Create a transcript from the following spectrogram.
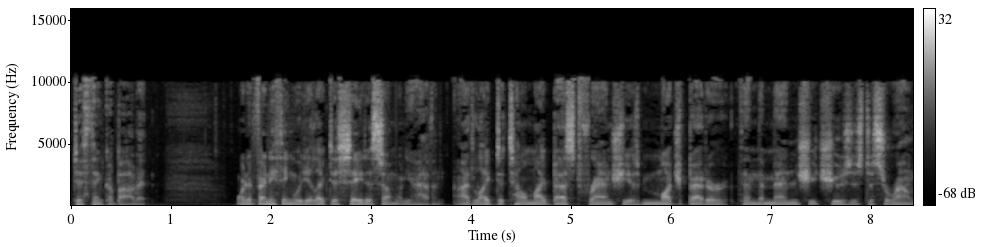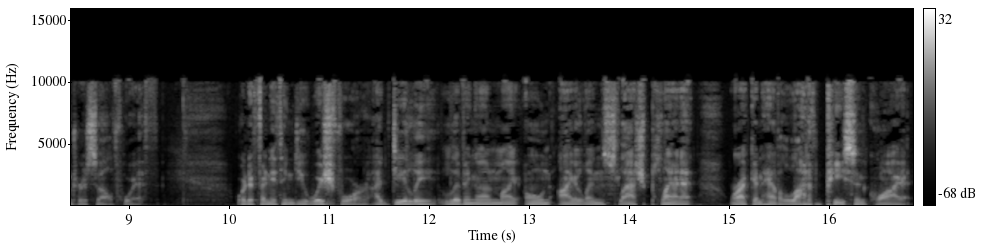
to think about it. What, if anything, would you like to say to someone you haven't? I'd like to tell my best friend she is much better than the men she chooses to surround herself with. What, if anything, do you wish for? Ideally, living on my own island slash planet where I can have a lot of peace and quiet.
